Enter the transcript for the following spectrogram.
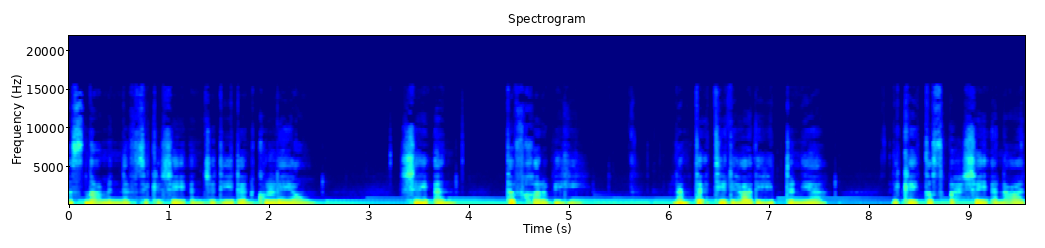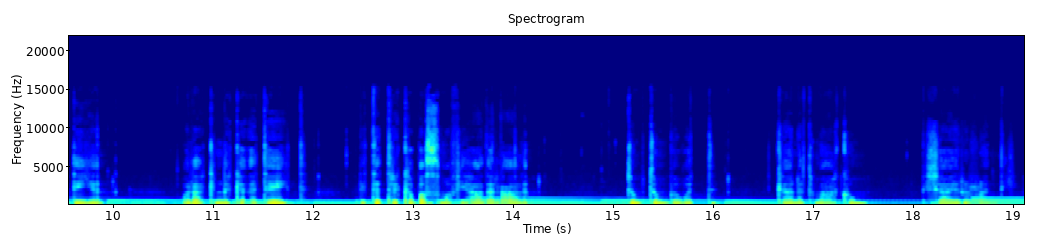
اصنع من نفسك شيئا جديدا كل يوم. شيئا تفخر به. لم تأتي لهذه الدنيا لكي تصبح شيئا عاديا ولكنك أتيت لتترك بصمة في هذا العالم. دمتم بود. كانت معكم بشاير الرندي.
